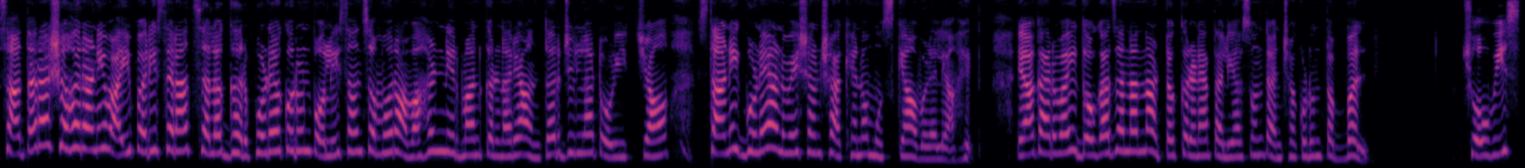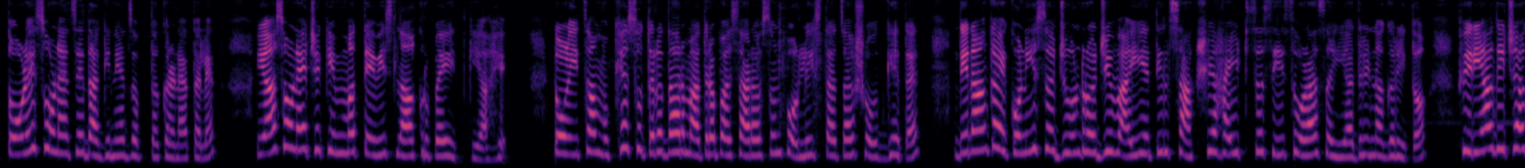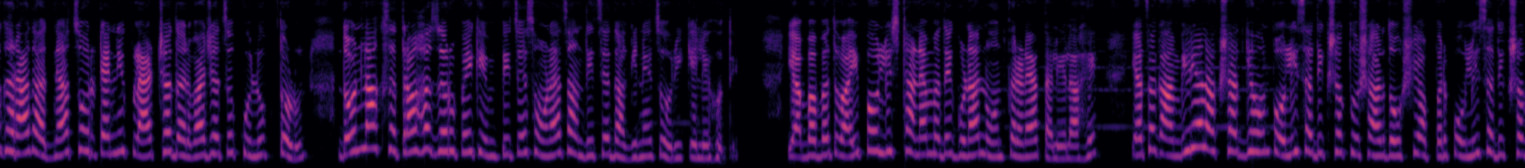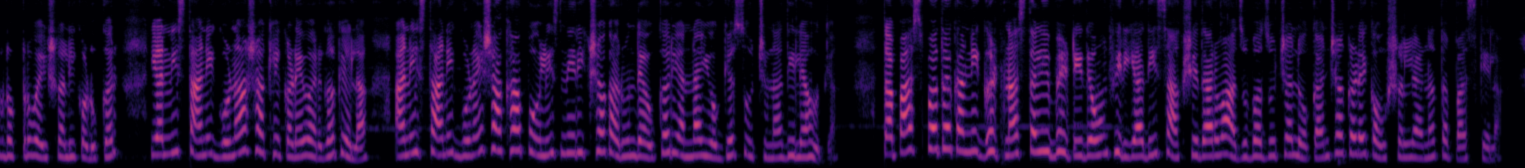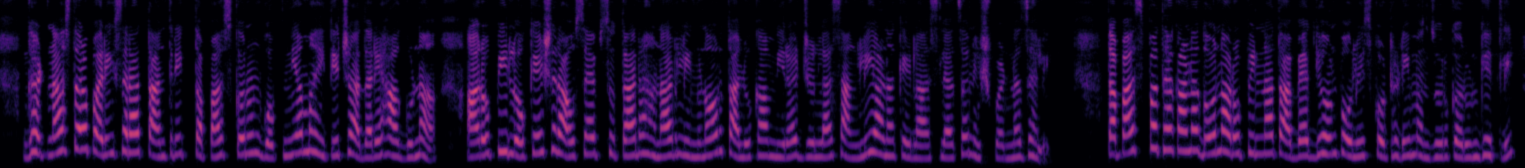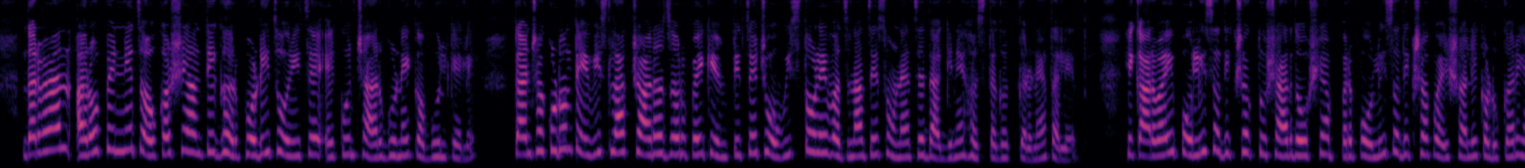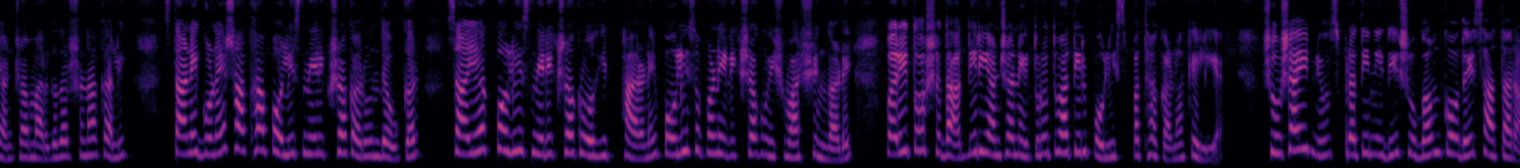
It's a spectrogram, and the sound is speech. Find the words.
सातारा शहर आणि वाई परिसरात सलग घरफोड्या करून पोलिसांसमोर आवाहन निर्माण करणाऱ्या आंतरजिल्हा टोळीच्या स्थानिक गुन्हे अन्वेषण शाखेनं मुसक्या आवळल्या आहेत. या कारवाईत दोघा जणांना अटक करण्यात आली असून त्यांच्याकडून तब्बल चोवीस तोळे सोन्याचे दागिने जप्त करण्यात आलेत. या सोन्याची किंमत तेवीस लाख रुपये इतकी आहे. टोळीचा मुख्य सूत्रधार मात्र पसार असून पोलीस त्याचा शोध घेत आहेत. दिनांक एकोणीस जून रोजी वाई येथील साक्षी हाईट्स सी सोळा सह्याद्री नगर इथं फिर्यादीच्या घरात अज्ञात चोरट्यांनी फ्लॅटच्या दरवाजाचं कुलूप तोडून दोन लाख सतरा हजार रुपये किमतीचे सोन्या चांदीचे दागिने चोरी केले होते. याबाबत वाई पोलीस ठाण्यामध्ये गुन्हा नोंद करण्यात आलेला आहे. याचं गांभीर्य लक्षात घेऊन पोलीस अधीक्षक तुषार दोषी अप्पर पोलीस अधीक्षक डॉक्टर वैशाली कडूकर यांनी स्थानिक गुन्हा शाखेकडे वर्ग केला आणि स्थानिक गुन्हे शाखा पोलीस निरीक्षक अरुण देवकर यांना योग्य सूचना दिल्या होत्या. तपास पथकांनी घटनास्थळी भेटी देऊन फिर्यादी साक्षीदार व आजूबाजूच्या लोकांच्याकडे कौशल्यानं तपास केला. घटनास्थळ परिसरात तांत्रिक तपास करून गोपनीय माहितीच्या आधारे हा गुन्हा आरोपी लोकेश रावसाहेब सुतार राहणार लिंगणोर तालुका मिरज जिल्हा सांगली यानं केला असल्याचं निष्पन्न झाले. तपास पथकानं दोन आरोपींना ताब्यात घेऊन पोलीस कोठडी मंजूर करून घेतली. दरम्यान आरोपींनी चौकशी अंती घरफोडी चोरीचे एकूण चार गुन्हे कबूल केले. त्यांच्याकडून तेवीस लाख चार हजार रुपये किमतीचे चोवीस तोळे वजनाचे सोन्याचे दागिने हस्तगत करण्यात आले आहेत. ही कारवाई पोलीस अधीक्षक तुषार दोषी अप्पर पोलीस अधीक्षक वैशाली कडूकर यांच्या मार्गदर्शनाखाली स्थानिक गुन्हे शाखा पोलीस निरीक्षक अरुण देवकर सहाय्यक पोलीस निरीक्षक रोहित फारणे पोलीस उपनिरीक्षक विश्वास शिंगाडे परितोष दातीर यांच्या नेतृत्वातील पोलीस पथकानं केली आहे. शिवशाही न्यूज प्रतिनिधी शुभम कोदे सातारा.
